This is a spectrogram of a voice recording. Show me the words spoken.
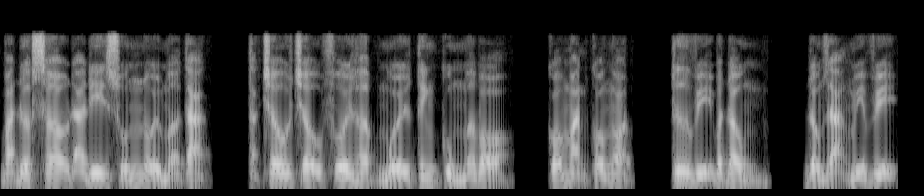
bắt được sau đã đi xuống nồi mở tạc, tạc châu chấu phối hợp muối tinh cùng mỡ bò, có mặn có ngọt, tư vị bất đồng, đồng dạng mỹ vị.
